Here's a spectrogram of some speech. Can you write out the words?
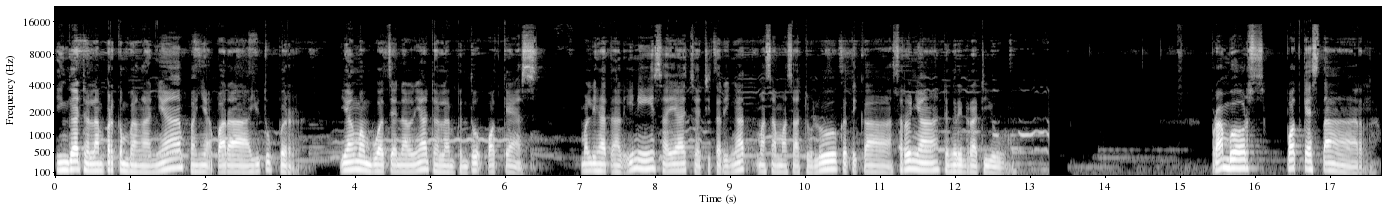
Hingga dalam perkembangannya banyak para YouTuber yang membuat channelnya dalam bentuk podcast. Melihat hal ini, saya jadi teringat masa-masa dulu ketika serunya dengerin radio. Prambors Podcaster.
